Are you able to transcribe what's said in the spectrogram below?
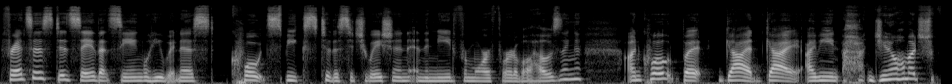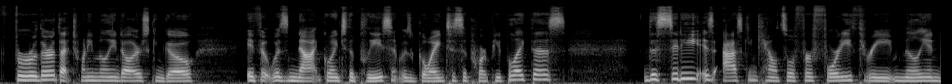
Francis did say that seeing what he witnessed, quote, speaks to the situation and the need for more affordable housing, unquote. But God, guy, I mean, do you know how much further that $20 million can go if it was not going to the police and it was going to support people like this? The city is asking council for $43 million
